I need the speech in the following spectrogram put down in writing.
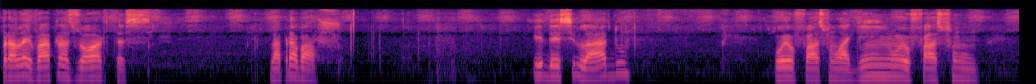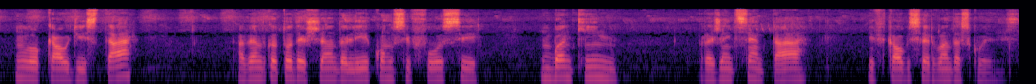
para levar para as hortas lá para baixo. E desse lado, ou eu faço um laguinho, ou eu faço um, um local de estar. Tá vendo que eu estou deixando ali como se fosse um banquinho para a gente sentar e ficar observando as coisas.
